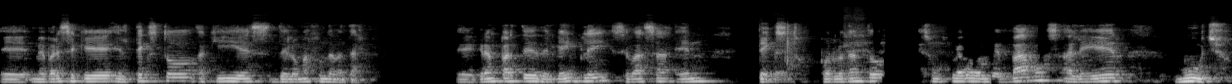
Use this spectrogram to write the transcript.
Eh, me parece que el texto aquí es de lo más fundamental. Eh, gran parte del gameplay se basa en texto. Por lo tanto, es un juego donde vamos a leer mucho.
